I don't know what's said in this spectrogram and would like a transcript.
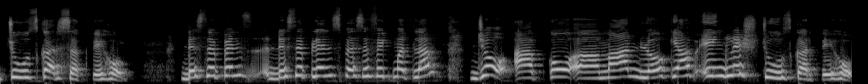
चूज़ कर सकते हो। डिसिप्लिन डिसिप्लिन स्पेसिफिक मतलब जो आपको uh, मान लो कि आप इंग्लिश चूज़ करते हो।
